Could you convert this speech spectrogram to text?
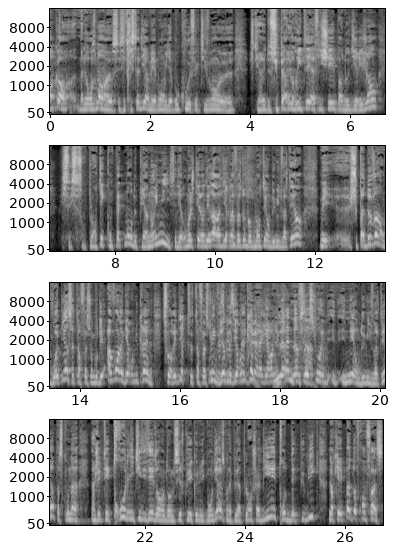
encore, malheureusement, c'est triste à dire, mais bon, il y a beaucoup, effectivement, je dirais, de supériorité affichée par nos dirigeants ils se sont plantés complètement depuis un an et demi. C'est-à-dire, moi, j'étais l'un des rares à dire que l'inflation va augmenter en 2021, mais euh, je suis pas devin. On voit bien cette inflation augmenter avant la guerre en Ukraine. Il faut dire que cette inflation vient de la guerre, en Ukraine. L'inflation est, née en 2021 parce qu'on a injecté trop de liquidités dans, dans le circuit économique mondial, ce qu'on appelle la planche à billets, trop de dettes publiques, alors qu'il n'y avait pas d'offre en face.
